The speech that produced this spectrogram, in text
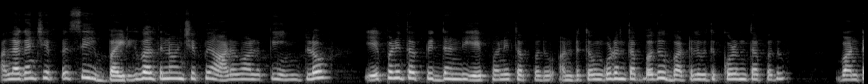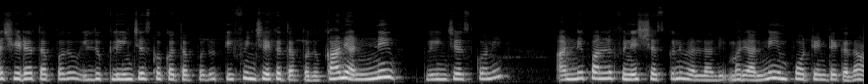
అలాగని చెప్పేసి బయటికి వెళ్తున్నాం అని చెప్పి ఆడవాళ్ళకి ఇంట్లో ఏ పని తప్పిద్దండి? ఏ పని తప్పదు. అంట తొంగడం తప్పదు. బట్టలు ఉతుక్కోవడం తప్పదు. వంట చేయడం తప్పదు. ఇల్లు క్లీన్ చేసుకోక తప్పదు. టిఫిన్ చేయక తప్పదు. కానీ అన్నీ క్లీన్ చేసుకొని అన్ని పనులు ఫినిష్ చేసుకుని వెళ్ళాలి. మరి అన్నీ ఇంపార్టెంటే కదా?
